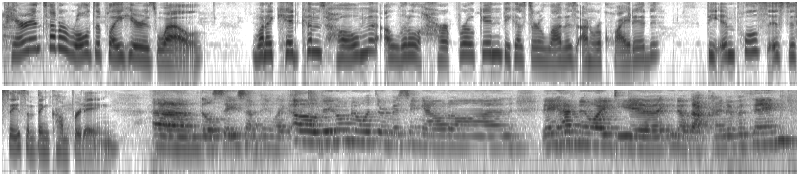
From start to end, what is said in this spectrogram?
Parents have a role to play here as well. When a kid comes home a little heartbroken because their love is unrequited, the impulse is to say something comforting. Um, they'll say something like, "Oh, they don't know what they're missing out on. They have no idea," you know, that kind of a thing.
